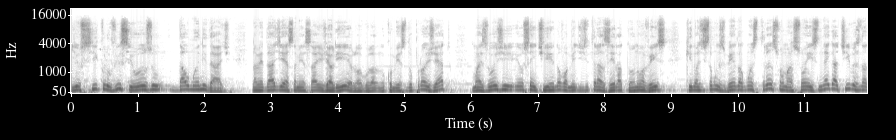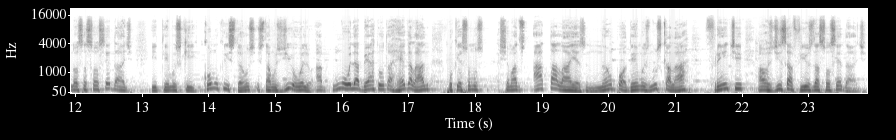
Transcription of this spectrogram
e o ciclo vicioso da humanidade. Na verdade, essa mensagem eu já li logo lá no começo do projeto, mas hoje eu senti novamente de trazê-la à tona, uma vez que nós estamos vendo algumas transformações negativas na nossa sociedade. E temos que, como cristãos, estarmos de olho, um olho aberto, outro arregalado, porque somos chamados atalaias, não podemos nos calar frente aos desafios da sociedade.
